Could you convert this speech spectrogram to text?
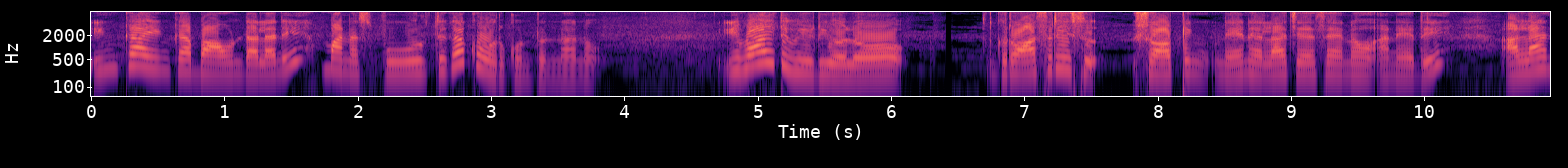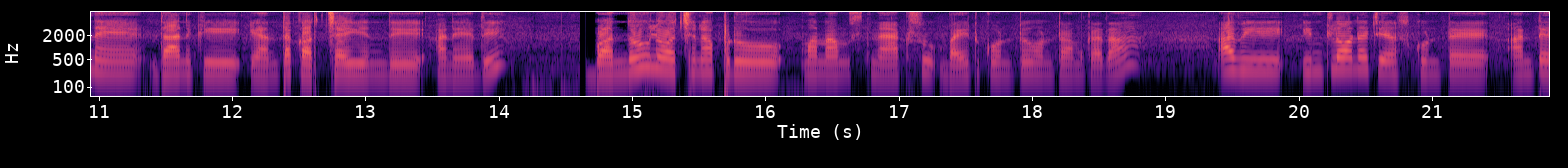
ఇంకా ఇంకా బాగుండాలని మనస్ఫూర్తిగా కోరుకుంటున్నాను. ఇవాళ వీడియోలో గ్రాసరీస్ షాపింగ్ నేను ఎలా చేశాను అనేది అలానే దానికి ఎంత ఖర్చు అయ్యింది అనేది బంధువులు వచ్చినప్పుడు మనం స్నాక్స్ బయట కొంటూ ఉంటాం కదా అవి ఇంట్లోనే చేసుకుంటే అంటే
